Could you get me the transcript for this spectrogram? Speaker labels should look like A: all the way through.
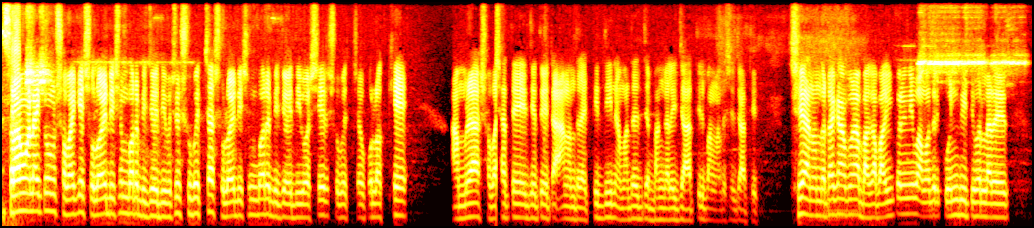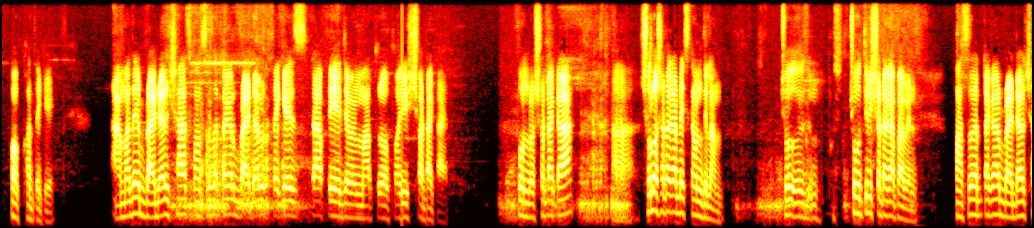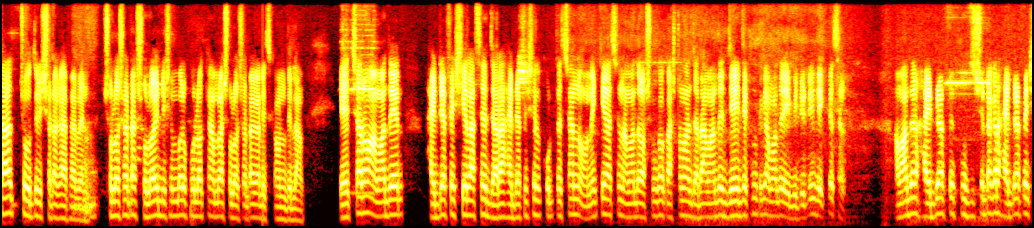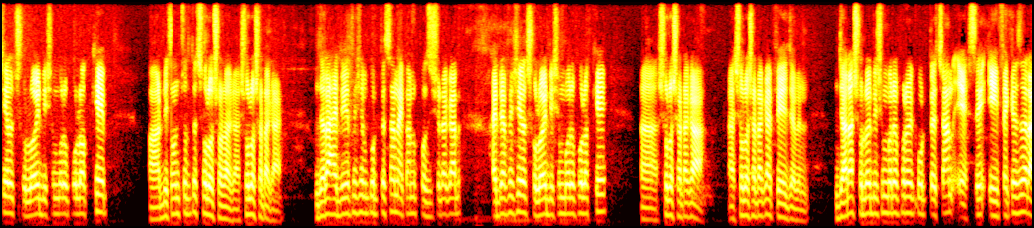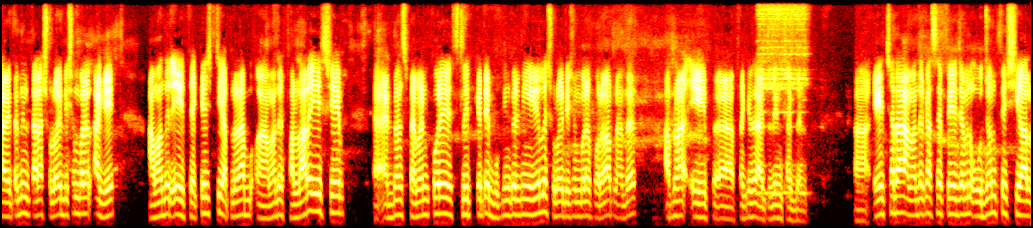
A: আসসালামু আলাইকুম, সবাইকে ষোলোই ডিসেম্বরে বিজয় দিবসের শুভেচ্ছা। ষোলোই ডিসেম্বরে বিজয় দিবসের শুভেচ্ছা উপলক্ষে আমরা সবার সাথে, যেহেতু এটা আনন্দের একটি দিন, আমাদের যে বাঙালি জাতির, বাংলাদেশের জাতির, সে আনন্দটাকে আমরা বাগাবাগি করে নিব আমাদের কুইন বিউটি পার্লারের পক্ষ থেকে। আমাদের ব্রাইডাল সাজ পাঁচ হাজার টাকার ব্রাইডাল প্যাকেজটা পেয়ে যাবেন মাত্র পঁয়ত্রিশশো টাকায়। পনেরোশো টাকা ষোলোশো টাকা ডিসকাউন্ট দিলাম। চৌত্রিশশো টাকা পাবেন। পাঁচ হাজার টাকার ব্রাইডাল সাজ চৌত্রিশশো টাকায় পাবেন। ষোলোশো টাকা ষোলোই ডিসেম্বর উপলক্ষে আমরা ষোলোশো টাকা ডিসকাউন্ট দিলাম। এছাড়াও আমাদের হাইড্রা ফেসিয়াল আছে, যারা হাইড্রা ফেসিয়াল করতে চান অনেকে আছেন, আমাদের অসংখ্য কাস্টমার যারা আমাদের যে যেখান থেকে আমাদের এই ভিডিওটি দেখতেছেন। আমাদের হাইড্রা পঁচিশশো টাকার হাইড্রা ফেসিয়াল ষোলোই ডিসেম্বর উপলক্ষে ডিসকাউন্ট চলতে ষোলোশো টাকা, ষোলোশো টাকায়। যারা হাইড্রা ফেসিয়াল করতে চান, এখন পঁচিশশো টাকার হাইড্রা ফেসিয়াল ষোলোই ডিসেম্বর উপলক্ষে ষোলোশো টাকা ষোলোশো টাকায় পেয়ে যাবেন। যারা ষোলোই ডিসেম্বরের পরে করতে চান এসে এই প্যাকেজের আয়তাধীন তারা ষোলোই ডিসেম্বরের আগে আমাদের এই প্যাকেজটি আপনারা আমাদের পার্লারে এসে অ্যাডভান্স পেমেন্ট করে স্লিপ কেটে বুকিং করে নিয়ে গেলে ষোলোই ডিসেম্বরের পরেও আপনাদের, আপনারা এই প্যাকেজের আয়তাধীন থাকবেন। এছাড়া আমাদের কাছে পেয়ে যাবেন ওজন ফেসিয়াল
